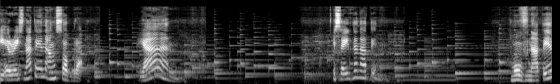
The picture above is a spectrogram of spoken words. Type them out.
I-erase natin ang sobra. Ayan. I-save na natin. Move natin.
